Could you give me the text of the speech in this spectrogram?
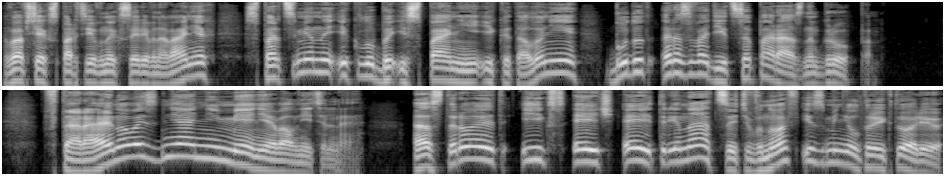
Во всех спортивных соревнованиях спортсмены и клубы Испании и Каталонии будут разводиться по разным группам. Вторая новость дня не менее волнительная. Астероид XHA-13 вновь изменил траекторию,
